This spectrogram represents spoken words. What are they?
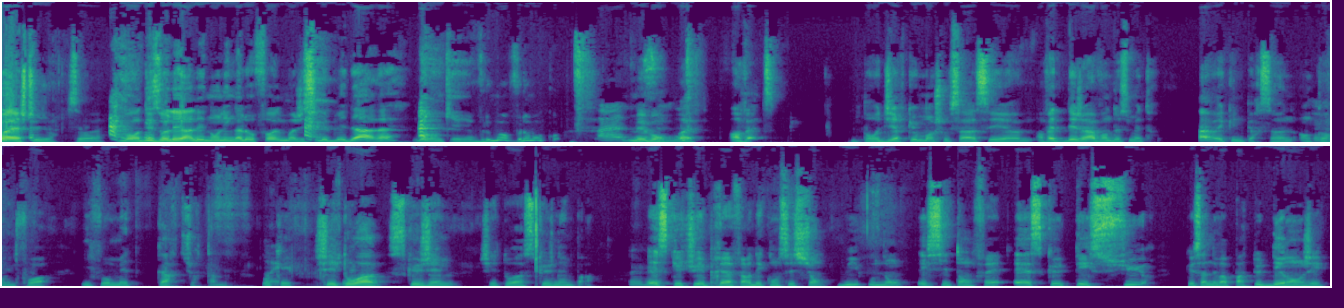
ouais, je te jure, c'est vrai. Bon, désolé, hein, les non-lingalophones, moi, je suis les blédards, hein. Donc, euh, vraiment, vraiment, quoi. Ah, Mais bon, bref. En fait, pour dire que moi, je trouve ça assez... euh, En fait, déjà, avant de se mettre avec une personne, encore Mm. une fois, il faut mettre carte sur table. Ok, Ouais, chez toi, ce que j'aime, chez toi, ce que je n'aime pas. Mhm. Est-ce que tu es prêt à faire des concessions, oui ou non? Et si t'en fais, est-ce que tu es sûr que ça ne va pas te déranger?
